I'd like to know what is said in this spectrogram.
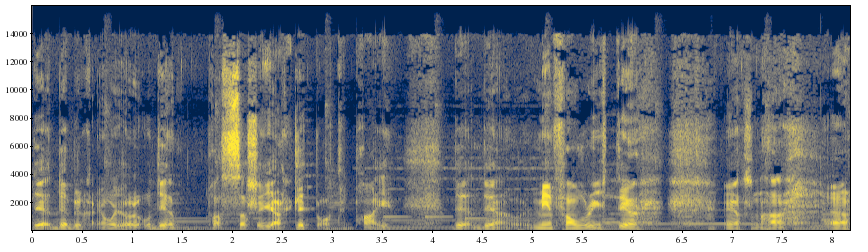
Det, det brukar jag göra och det passar sig jäkligt bra till paj. Det, det, min favorit det är sån här eh,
